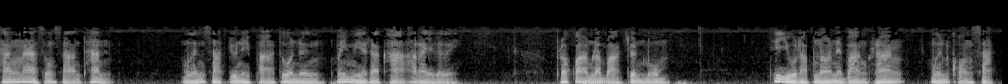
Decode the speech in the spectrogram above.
ทั้งน่าสงสารท่าน เหมือนสัตว์อยู่ในป่าตัวหนึ่งไม่มีราคาอะไรเลย เพราะความลำบากจนมุม ที่อยู่หลับนอนในบางครั้งเหมือนของสัตว์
